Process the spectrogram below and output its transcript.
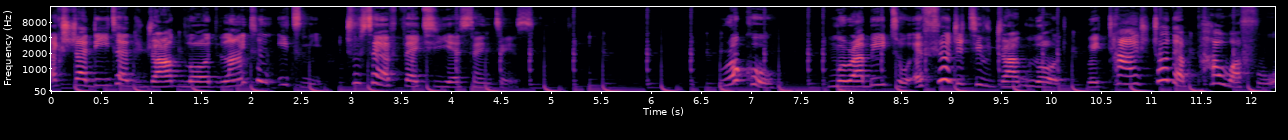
extradited drug lord in Italy to serve 30 year sentence. Rocco Morabito, a fugitive drug lord ties to the powerful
